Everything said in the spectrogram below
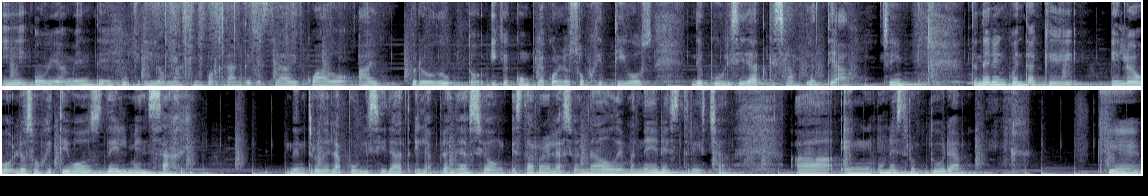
Y obviamente, y lo más importante, que esté adecuado al producto y que cumpla con los objetivos de publicidad que se han planteado. ¿sí? Tener en cuenta que eh, los objetivos del mensaje dentro de la publicidad y la planeación está relacionado de manera estrecha en una estructura que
